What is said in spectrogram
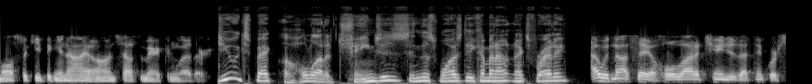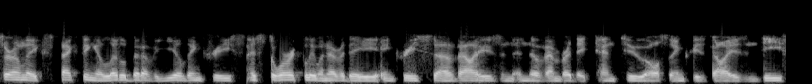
Also keeping an eye on South American weather. Do you expect a whole lot of changes in this WASDE coming out next Friday? I would not say a whole lot of changes. I think we're certainly expecting a little bit of a yield increase. Historically, whenever they increase uh, values in, in, November, they tend to also increase values in DEES.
